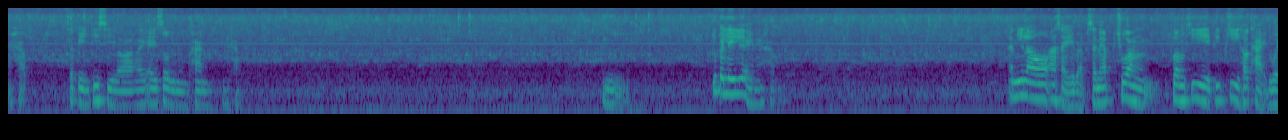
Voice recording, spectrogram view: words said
นะครับ สปีดที่ 400 ISO อีก1000 นะครับนี่ดูไปเรื่อย ๆ นะครับ อันนี้เราอาศัยแบบ snap ช่วงช่วงที่พี่ ๆเขาถ่ายด้วย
